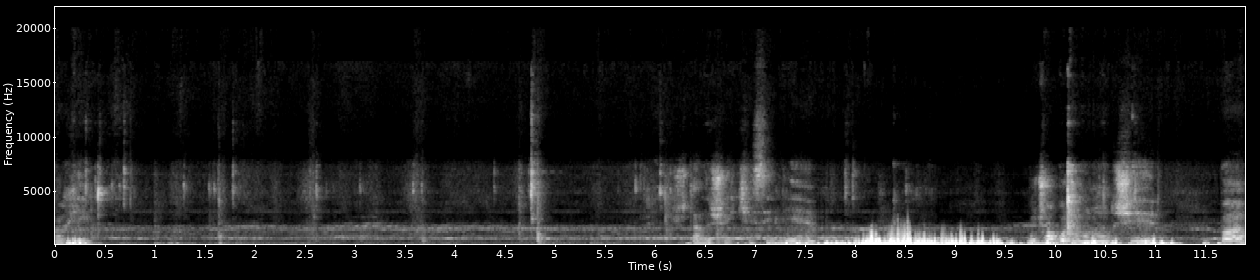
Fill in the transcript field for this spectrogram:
Bakayım. Şuradan da şöyle keselim. Bu çok kocaman oldu şey. Bak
